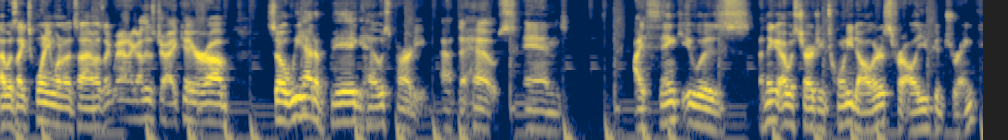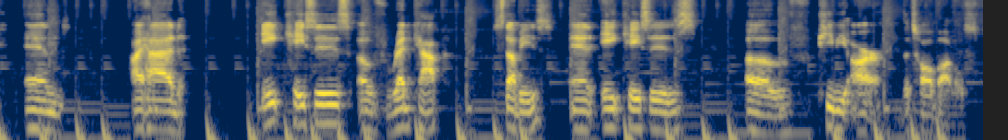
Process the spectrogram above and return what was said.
I was like 21 at the time. I was like, man, I got this giant keg of rum. So we had a big house party at the house, and I think it was I think I was charging twenty dollars for all you could drink, and I had eight cases of red cap stubbies and eight cases of PBR, the tall bottles.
